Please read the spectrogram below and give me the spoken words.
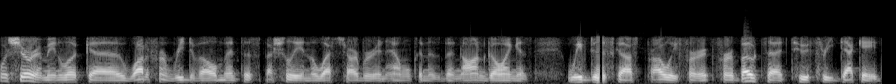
Well, sure. I mean, look, uh, waterfront redevelopment, especially in the West Harbor in Hamilton, has been ongoing, as we've discussed, probably for for about uh, two, three decades.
